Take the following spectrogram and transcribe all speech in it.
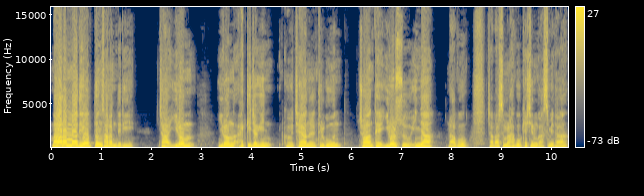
말 한마디 없던 사람들이 자, 이런, 이런 획기적인 그 제안을 들고 온 저한테 이럴 수 있냐라고 자, 말씀을 하고 계시는 것 같습니다.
